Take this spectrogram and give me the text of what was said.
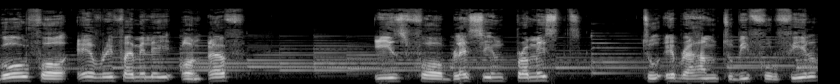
goal for every family on earth is for blessing promised to Abraham to be fulfilled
